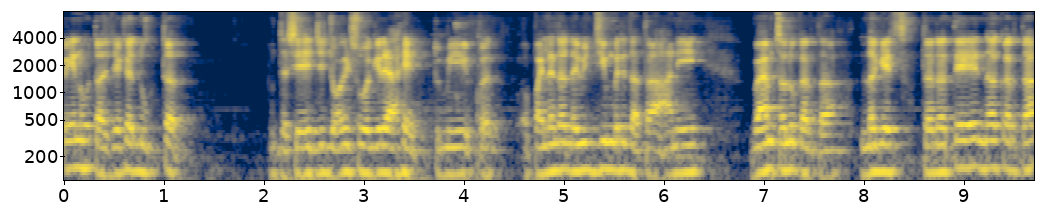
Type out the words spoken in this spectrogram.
पेन होतं जे काही दुखतं जसे जे जॉईंट्स वगैरे आहेत तुम्ही प पहिल्यांदा नवीन जिममध्ये जाता आणि व्यायाम चालू करता लगेच. तर ते न करता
